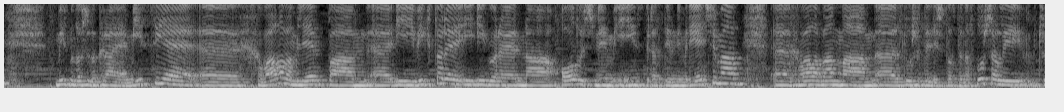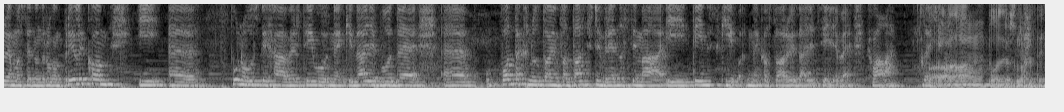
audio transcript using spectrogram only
Mi smo došli do kraja emisije. E, hvala vam lijepa e, i Viktore i Igore na odličnim i inspirativnim riječima. E, hvala vama slušatelji što ste nas slušali. Čujemo se jednom drugom prilikom i puno uspjeha Vertivu neki dalje bude potaknut ovim fantastičnim vrijednostima i timski neka ostvaruju dalje ciljeve. Hvala. Hvala. Pozdrav slušatelji.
